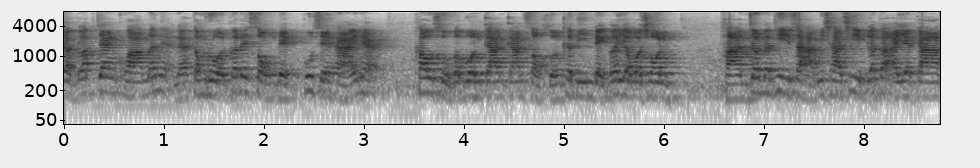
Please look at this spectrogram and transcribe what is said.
จากรับแจ้งความแล้วเนี่ยนะตำรวจก็ได้ส่งเด็กผู้เสียหายเนี่ยเข้าสู่กระบวนการการสอบสวนคดีเด็กและเยาวชน ผ่านเจ้าหน้าที่สหวิชาชีพ และก็อายการ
